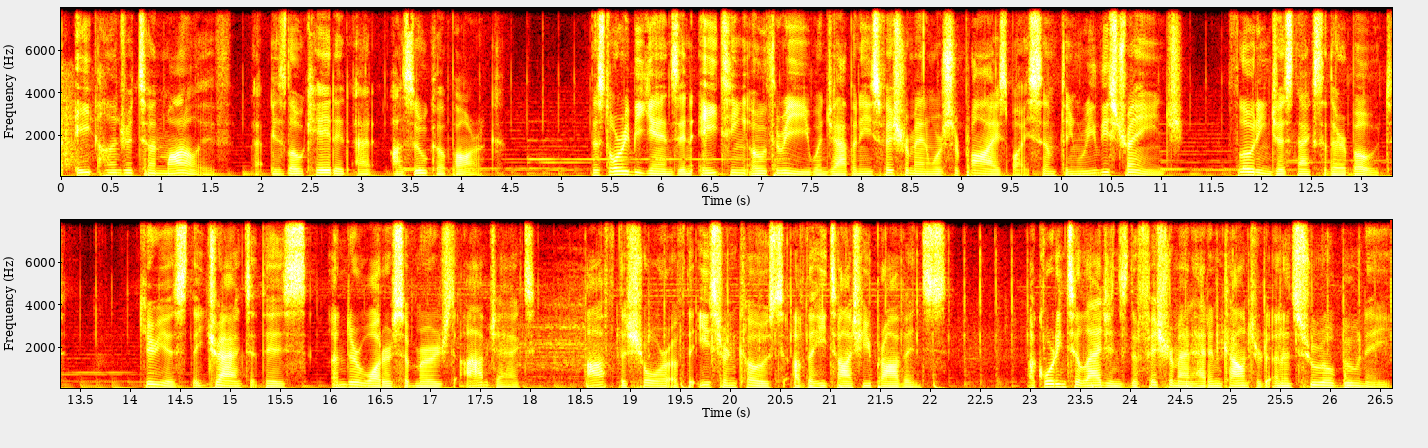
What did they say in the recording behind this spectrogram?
an 800 ton monolith that is located at Asuka Park. The story begins in 1803 when Japanese fishermen were surprised by something really strange floating just next to their boat. Curious, they dragged this underwater submerged object off the shore of the eastern coast of the Hitachi province. According to legends, the fishermen had encountered an Utsuro Bune,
